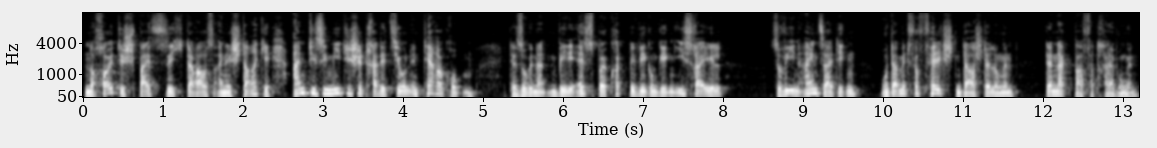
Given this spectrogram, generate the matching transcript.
Noch heute speist sich daraus eine starke antisemitische Tradition in Terrorgruppen, der sogenannten BDS-Boykottbewegung gegen Israel, sowie in einseitigen und damit verfälschten Darstellungen der Nakba-Vertreibungen.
